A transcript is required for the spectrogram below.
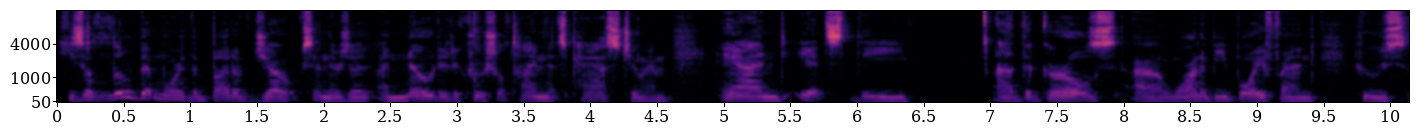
he's a little bit more the butt of jokes, and there's a, a note at a crucial time that's passed to him, and it's the uh, the girl's uh, wannabe boyfriend who's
